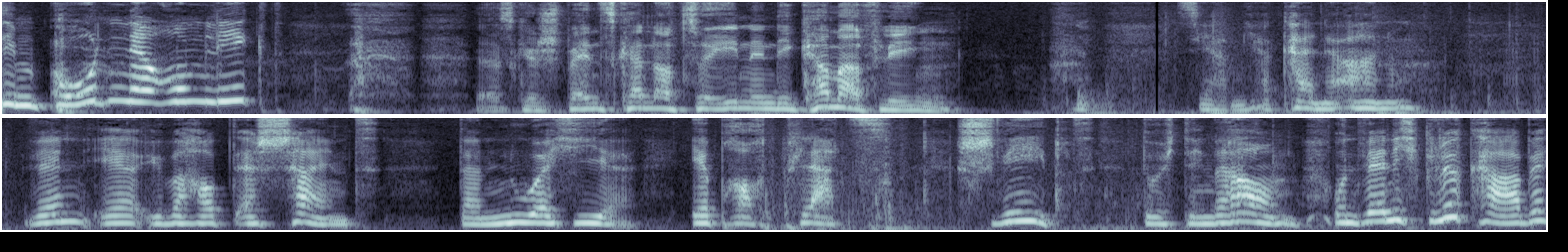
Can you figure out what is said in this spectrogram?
dem Boden herumliegt? Das Gespenst kann doch zu Ihnen in die Kammer fliegen. Sie haben ja keine Ahnung. Wenn er überhaupt erscheint, dann nur hier. Er braucht Platz, schwebt durch den Raum. Und wenn ich Glück habe,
